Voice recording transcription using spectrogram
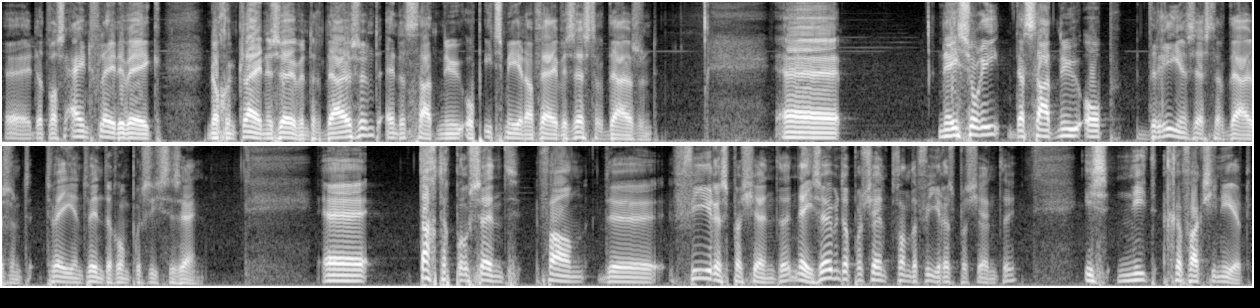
uh, dat was eind verleden week nog een kleine 70.000. En dat staat nu op iets meer dan 65.000. Uh, nee, sorry. Dat staat nu op 63.022 om precies te zijn. Uh, eh, 80% van de viruspatiënten, nee 70% van de viruspatiënten is niet gevaccineerd.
